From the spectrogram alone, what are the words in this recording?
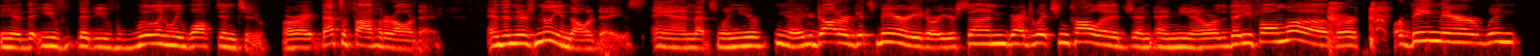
you know that you've that you've willingly walked into all right that's a $500 day and then there's million dollar days. And that's when your you know your daughter gets married or your son graduates from college and and you know or the day you fall in love or or being there when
